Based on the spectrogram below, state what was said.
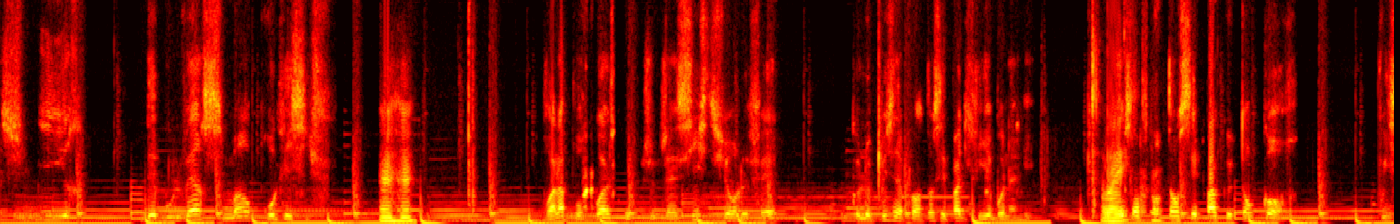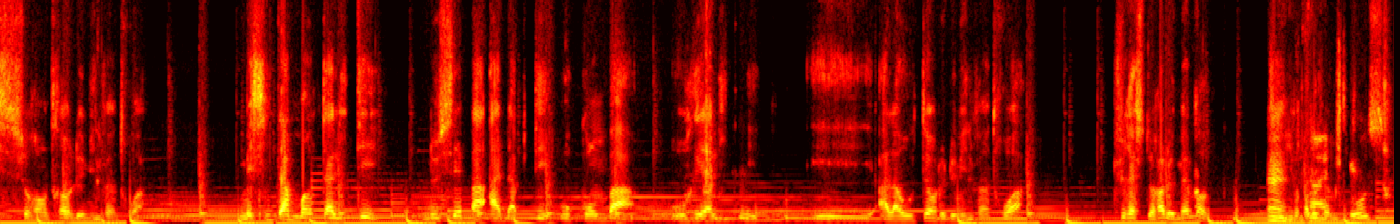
subir des bouleversements progressifs. Mm-hmm. Voilà pourquoi j'insiste sur le fait que le plus important, c'est pas de crier bonne année. Le plus important, c'est pas que ton corps puisse se rentrer en 2023. Mais si ta mentalité ne s'est pas adapté au combat, aux réalités et à la hauteur de 2023, tu resteras le même homme. Tu vivras les mêmes choses.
